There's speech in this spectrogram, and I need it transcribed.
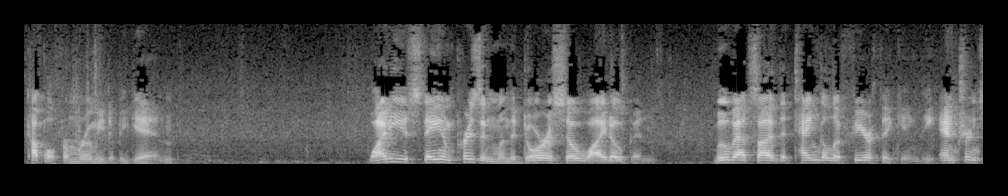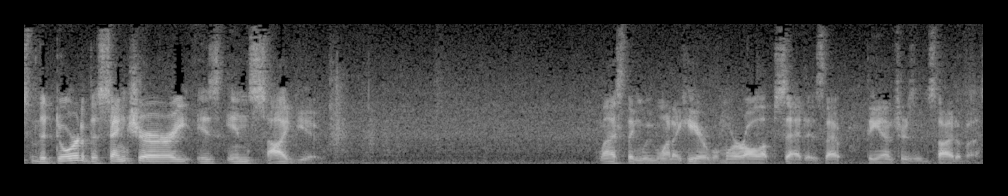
couple from Rumi to begin. Why do you stay in prison when the door is so wide open? Move outside the tangle of fear thinking. The entrance to the door to the sanctuary is inside you. Last thing we want to hear when we're all upset is that the answer is inside of us.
